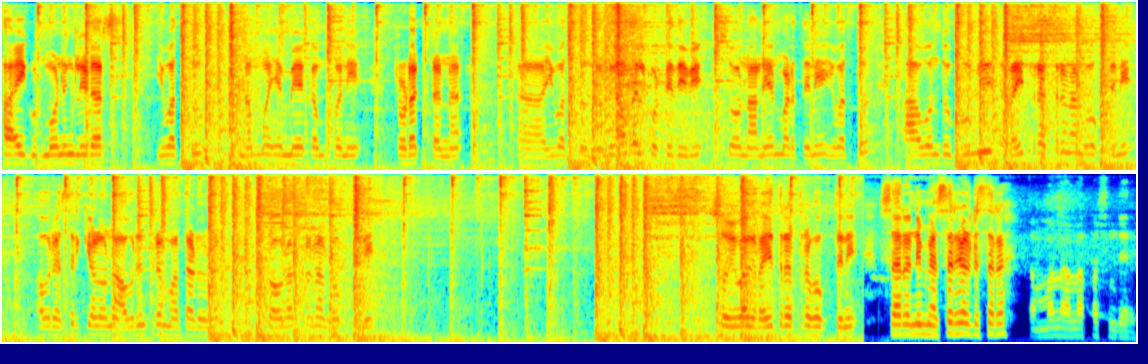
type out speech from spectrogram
ಹಾಯ್ ಗುಡ್ ಮಾರ್ನಿಂಗ್ ಲೀಡರ್ಸ್ ಇವತ್ತು ನಮ್ಮ ಹೆಮ್ಮೆಯ ಕಂಪನಿ ಪ್ರಾಡಕ್ಟನ್ನು ಇವತ್ತು ನಂದಗಾಂವದಲ್ಲಿ ಕೊಟ್ಟಿದ್ದೀವಿ. ಸೊ ನಾನು ಏನು ಮಾಡ್ತೀನಿ ಇವತ್ತು ಆ ಒಂದು ಭೂಮಿ ರೈತರ ಹತ್ರ ನಾನು ಹೋಗ್ತೀನಿ. ಅವ್ರ ಹೆಸರು ಕೇಳೋಣ ಅವ್ರ ಹತ್ರ ಮಾತಾಡೋಣ. ಸೊ ಅವ್ರ ಹತ್ರ ನಾನು ಹೋಗ್ತೀನಿ. ಸೊ ಇವಾಗ ರೈತರ ಹತ್ರ ಹೋಗ್ತೀನಿ. ಸರ್ ನಿಮ್ಮ ಹೆಸರು ಹೇಳ್ರಿ ಸರ್ ತಮ್ಮಣ್ಣ ಅನ್ನಪ್ಪ ಸಿಂಧೇರಿ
